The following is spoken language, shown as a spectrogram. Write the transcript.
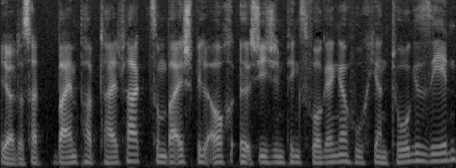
Ja, das hat beim Parteitag zum Beispiel auch äh, Xi Jinpings Vorgänger Hu Jiantou gesehen.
